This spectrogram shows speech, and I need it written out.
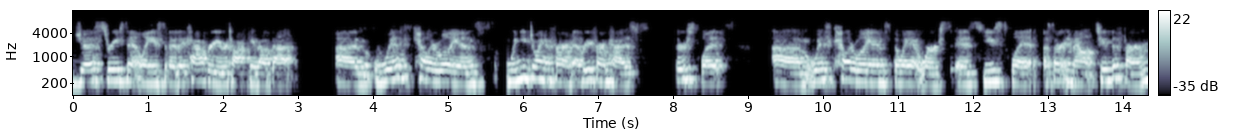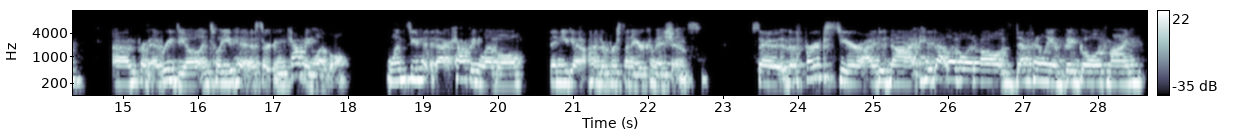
just recently, so the capper, you were talking about that. Um, with Keller Williams, when you join a firm, every firm has their splits. Um, with Keller Williams, the way it works is you split a certain amount to the firm um, from every deal until you hit a certain capping level. Once you hit that capping level, then you get 100% of your commissions. So the first year, I did not hit that level at all. It was definitely a big goal of mine.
